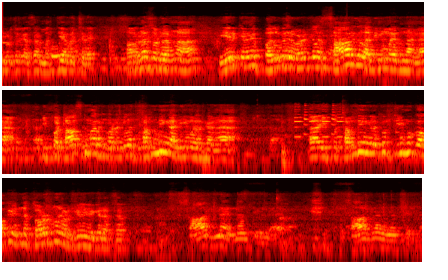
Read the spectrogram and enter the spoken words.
கொடுத்திருக்காரு சார் மத்திய அமைச்சர். அவர் என்ன சொல்றாருன்னா ஏற்கனவே பல்வேறு வழக்குல சார்கள் அதிகமா இருந்தாங்க. இப்ப டாஸ்மார்க் வழக்குல தம்பிங்க அதிகமா இருக்காங்க. இப்ப தம்பிங்களுக்கும் திமுகவுக்கும் என்ன தொடர்புன்னு ஒரு கேள்வி வைக்கிறார் சார். சார்னா என்னன்னு தெரியல. சார்னா என்னன்னு தெரியல.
